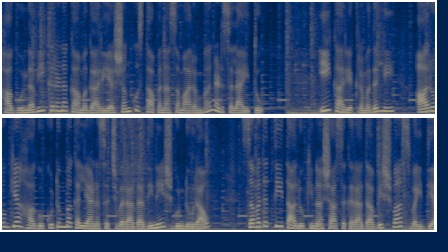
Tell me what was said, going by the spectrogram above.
ಹಾಗೂ ನವೀಕರಣ ಕಾಮಗಾರಿಯ ಶಂಕುಸ್ಥಾಪನಾ ಸಮಾರಂಭ ನಡೆಸಲಾಯಿತು. ಈ ಕಾರ್ಯಕ್ರಮದಲ್ಲಿ ಆರೋಗ್ಯ ಹಾಗೂ ಕುಟುಂಬ ಕಲ್ಯಾಣ ಸಚಿವರಾದ ದಿನೇಶ್ ಗುಂಡೂರಾವ್, ಸವದತ್ತಿ ತಾಲೂಕಿನ ಶಾಸಕರಾದ Vishwas Vaidya,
